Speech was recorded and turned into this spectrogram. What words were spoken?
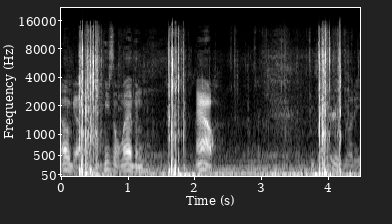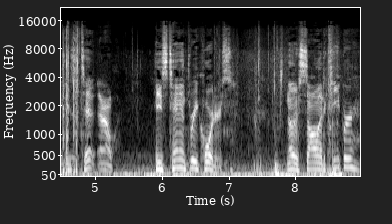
Oh god, he's 11. Ow. Is what he He's 10. Ow. He's 10 and three quarters. Another solid keeper.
